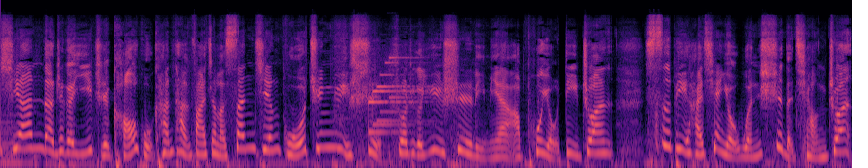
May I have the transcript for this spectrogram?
西安的这个遗址考古勘探发现了三间国君浴室，说这个浴室里面啊铺有地砖，四壁还嵌有纹饰的墙砖，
